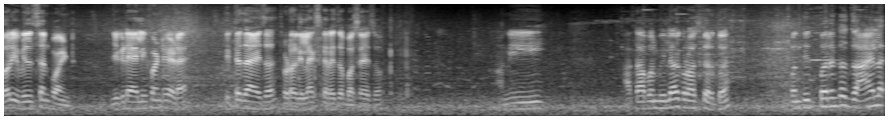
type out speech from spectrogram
सॉरी विल्सन पॉईंट जिकडे एलिफंट हेड आहे तिथे जायचं थोडं रिलॅक्स करायचं बसायचं. आणि आता आपण बिलार क्रॉस करतो आहे पण तिथपर्यंत जायला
